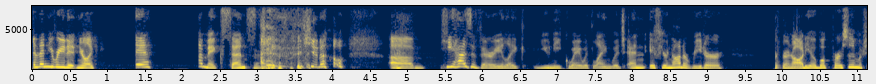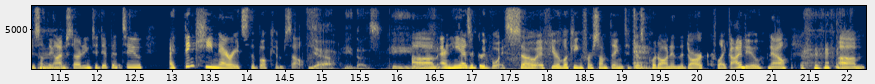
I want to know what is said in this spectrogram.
and then you read it and you're like, eh, that makes sense. you know. Um, he has a very like unique way with language and if you're not a reader you're an audiobook person which is something Mm. i'm starting to dip into i think he narrates the book himself yeah he does he um, and he has a good voice so if you're looking for something to just put on in the dark like i do now um,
